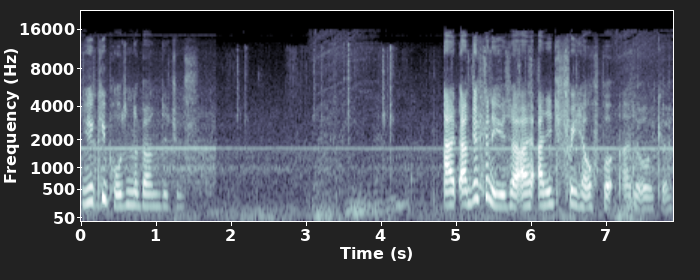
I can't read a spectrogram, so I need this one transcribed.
You keep holding the bandages. I, I'm just gonna use it. I, I need free health, but I don't really care.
